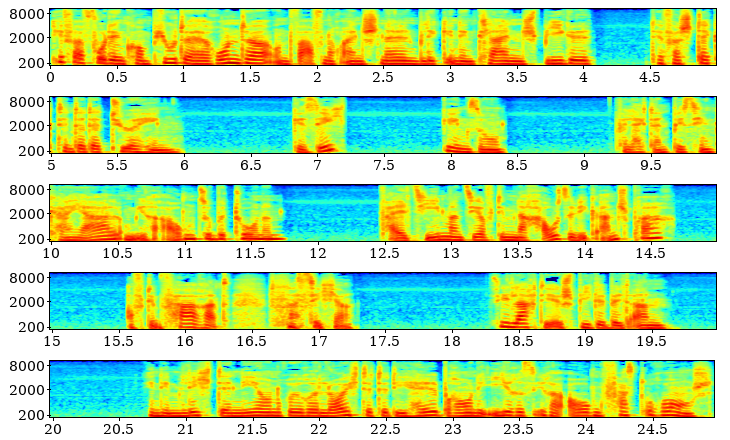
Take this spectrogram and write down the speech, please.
Eva fuhr den Computer herunter und warf noch einen schnellen Blick in den kleinen Spiegel, der versteckt hinter der Tür hing. Gesicht? Ging so. Vielleicht ein bisschen Kajal, um ihre Augen zu betonen? Falls jemand sie auf dem Nachhauseweg ansprach? Auf dem Fahrrad, na sicher. Sie lachte ihr Spiegelbild an. In dem Licht der Neonröhre leuchtete die hellbraune Iris ihrer Augen fast orange,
